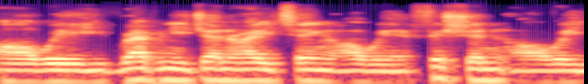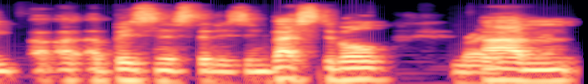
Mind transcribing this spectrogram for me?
are we revenue generating? Are we efficient? Are we a, a business that is investable? Right. Um,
